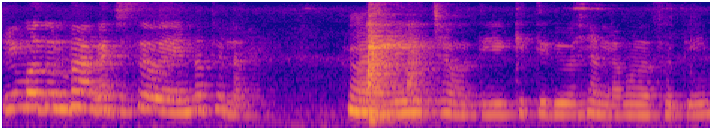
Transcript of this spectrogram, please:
ती मधून भागाची सवय आहे ना तुला? मला लई इच्छा होती. किती दिवस ह्यांना म्हणत होती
